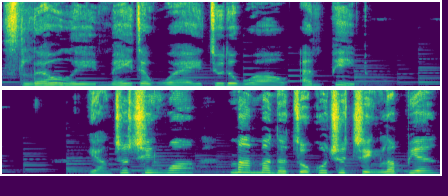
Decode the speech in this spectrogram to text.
slowly made their way to the well and peep. 两只青蛙 慢慢的走过去井那边，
